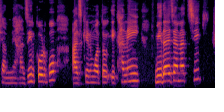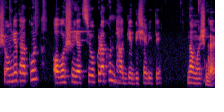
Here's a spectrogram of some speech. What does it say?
সামনে হাজির করব। আজকের মতো এখানেই বিদায় জানাচ্ছি। সঙ্গে থাকুন। অবশ্যই আজ চোখ রাখুন ভাগ্যের দিশারিতে। নমস্কার।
